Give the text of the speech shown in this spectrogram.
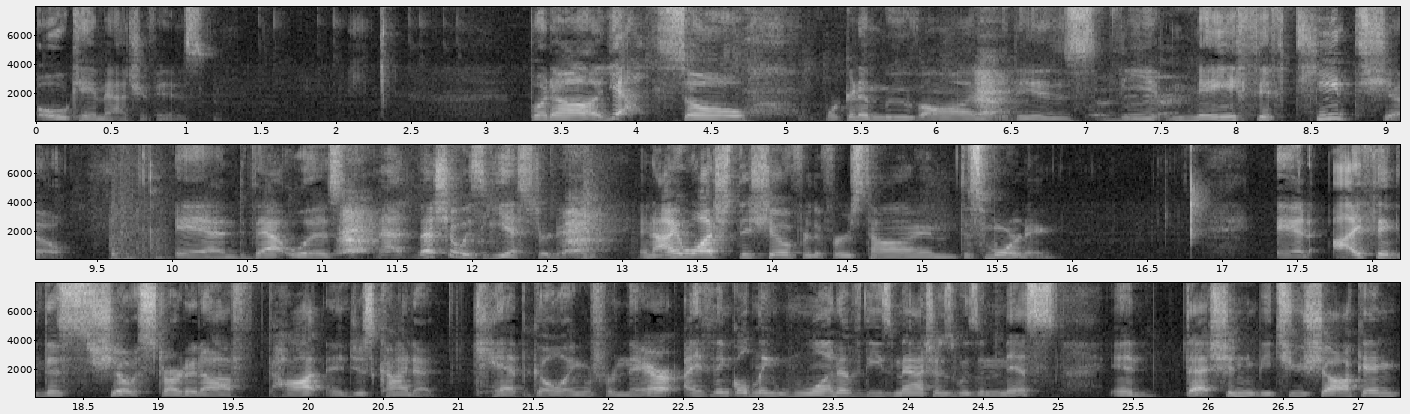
okay match of his. But uh yeah, so we're gonna move on. It is the May 15th show. And that was that, that show was yesterday. And I watched this show for the first time this morning. And I think this show started off hot and just kind of kept going from there. I think only one of these matches was a miss, and that shouldn't be too shocking,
